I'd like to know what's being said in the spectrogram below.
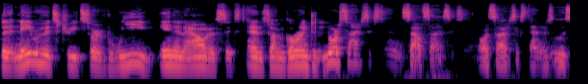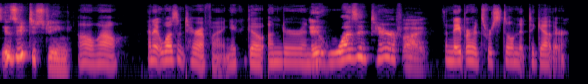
the neighborhood streets sort of weave in and out of 610. So I'm going to the north side of 610, south side of 610, north side of 610. It was, it was interesting. Oh, wow. And it wasn't terrifying. You could go under, and And it wasn't terrifying. the neighborhoods were still knit together.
